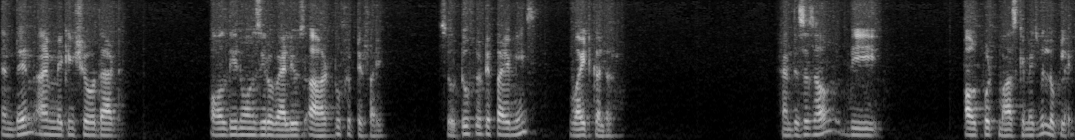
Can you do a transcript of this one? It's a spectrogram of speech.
and then I'm making sure that all the non-zero values are 255. So 255 means white color. And this is how the output mask image will look like.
